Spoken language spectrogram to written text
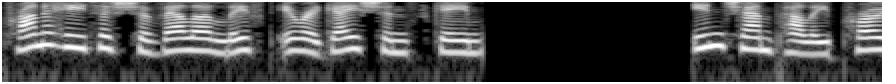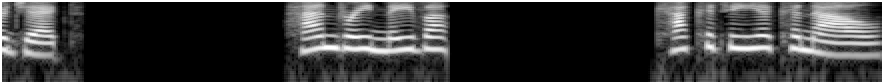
Pranahita Chevella Lift Irrigation Scheme Inchampally Project Handri Neva Kakatiya Canal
